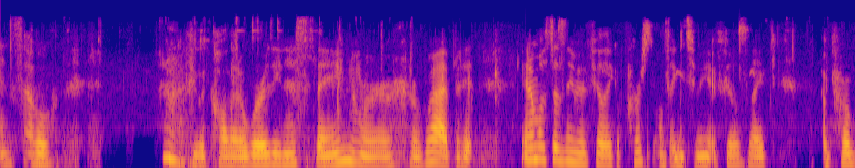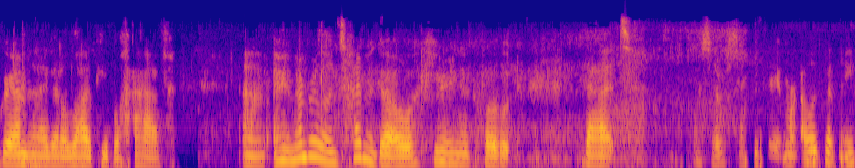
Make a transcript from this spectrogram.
And so I don't know if you would call that a worthiness thing or, or what, but it, it almost doesn't even feel like a personal thing to me. It feels like a program that I bet a lot of people have. Um, I remember a long time ago hearing a quote that, I wish I could say it more eloquently,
